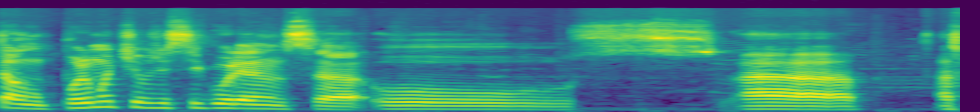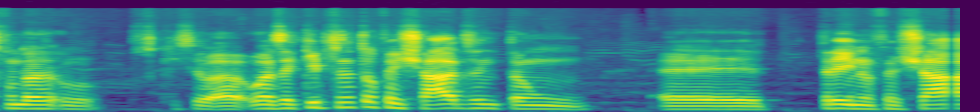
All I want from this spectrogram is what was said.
então, por motivos de segurança, os, a, as, funda esqueci, as equipes não estão fechadas, então é, treino fechado,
